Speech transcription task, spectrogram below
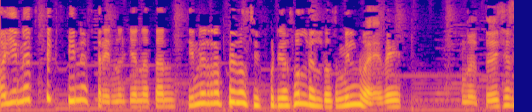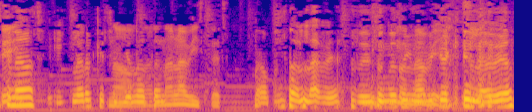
Oye, Netflix tiene estrenos, Jonathan. Tiene Rápidos y Furiosos del 2009. No, Tú dices ¿Sí? que nada, sí, claro que sí, No, no, Jonathan. no la viste. No, pues no la veas, eso no, No la significa veas. que la veas.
